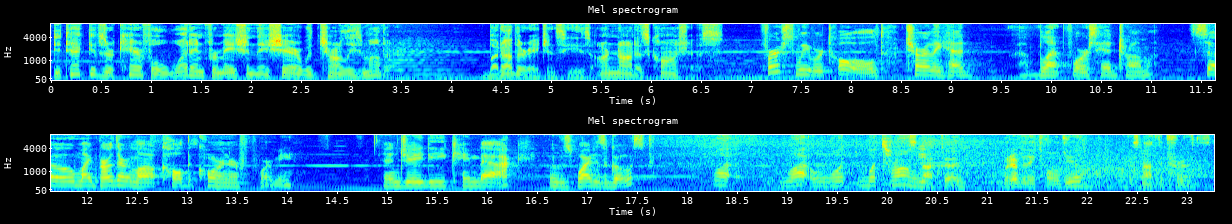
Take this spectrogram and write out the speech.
detectives are careful what information they share with Charlie's mother. But other agencies are not as cautious. First, we were told Charlie had uh, blunt force head trauma. So my brother in law called the coroner for me. And JD came back. It was white as a ghost. What? What? What? What's wrong? It's not good. Whatever they told you, it's not the truth.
